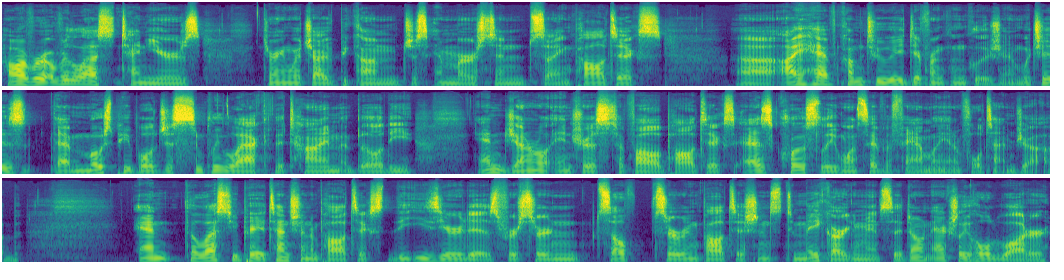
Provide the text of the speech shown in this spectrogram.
However, over the last 10 years, during which I've become just immersed in studying politics, uh, I have come to a different conclusion, which is that most people just simply lack the time, ability, and general interest to follow politics as closely once they have a family and a full time job. And the less you pay attention to politics, the easier it is for certain self serving politicians to make arguments that don't actually hold water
